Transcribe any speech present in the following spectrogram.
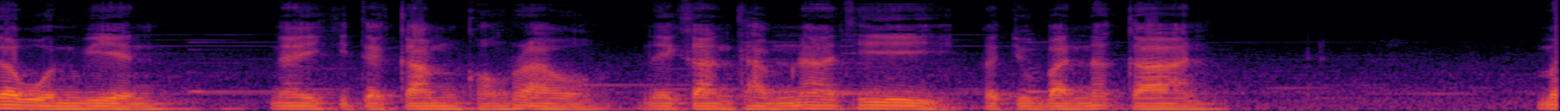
ก็วนเวียน ในกิจกรรมของเราในการทำหน้าที่ปัจจุบันนการ ม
